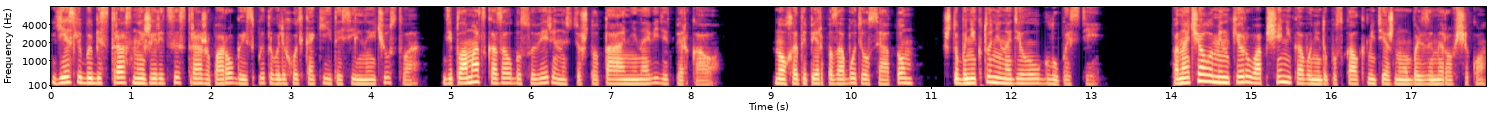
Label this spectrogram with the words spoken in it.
Если бы бесстрастные жрецы Стража Порога испытывали хоть какие-то сильные чувства, дипломат сказал бы с уверенностью, что Таа ненавидит Перкао. Но Хэтепер позаботился о том, чтобы никто не наделал глупостей. Поначалу Минкеру вообще никого не допускал к мятежному бальзамировщику,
